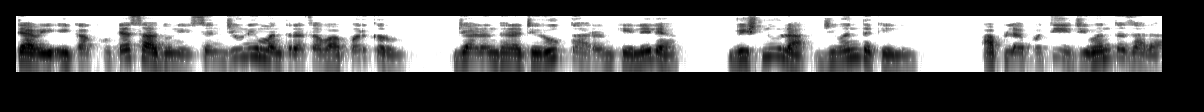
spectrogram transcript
त्यावेळी एका खोट्या साधूने संजीवनी मंत्राचा वापर करून जालंधराचे रूप धारण केलेल्या विष्णूला जिवंत केले. आपला पती जिवंत झाला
